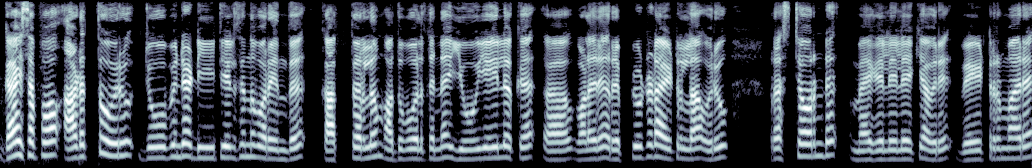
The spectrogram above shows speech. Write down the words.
ഗൈസ് അപ്പോൾ അടുത്ത ഒരു ജോബിന്റെ ഡീറ്റെയിൽസ് എന്ന് പറയുന്നത് ഖത്തറിലും അതുപോലെ തന്നെ യു എയിലൊക്കെ വളരെ റെപ്യൂട്ടഡ് ആയിട്ടുള്ള ഒരു റെസ്റ്റോറന്റ് മേഖലയിലേക്ക് അവർ വെയിറ്റർമാരെ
